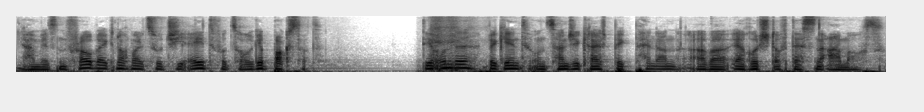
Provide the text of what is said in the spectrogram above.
Wir haben jetzt einen Throwback nochmal zu G8, wo Zoro geboxt hat. Die Runde beginnt und Sanji greift Big Pen an, aber er rutscht auf dessen Arm aus.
